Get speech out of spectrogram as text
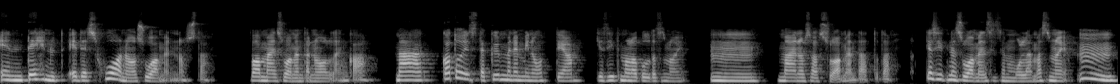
en tehnyt edes huonoa suomennosta, vaan mä en suomentanut ollenkaan. Mä katoin sitä kymmenen minuuttia ja sitten mä lopulta sanoin, mm, mä en osaa suomentaa tota. Ja sitten ne suomensi sen mulle. Mä sanoin, mm,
